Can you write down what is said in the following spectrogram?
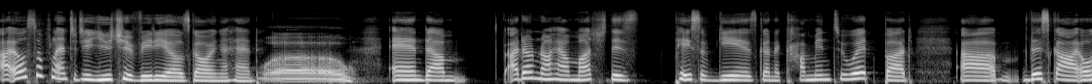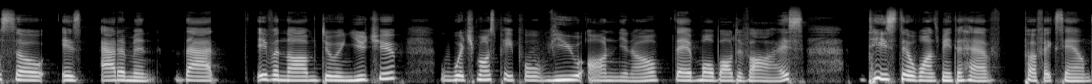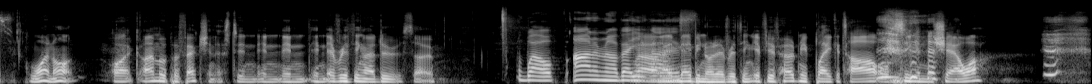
I also plan to do YouTube videos going ahead. Whoa. And um, I don't know how much this piece of gear is going to come into it, but um, this guy also is adamant that even though I'm doing YouTube, which most people view on, you know, their mobile device, he still wants me to have perfect sounds. Why not? Like I'm a perfectionist in in in, in everything I do. So Well, I don't know about you well, may- guys. maybe not everything. If you've heard me play guitar or sing in the shower,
